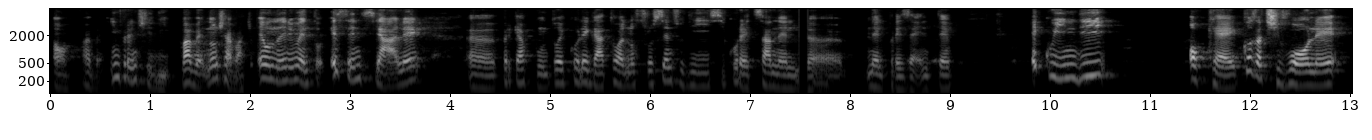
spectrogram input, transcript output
oh, vabbè, imprescindibile, vabbè, non ce la faccio, è un elemento essenziale eh, perché appunto è collegato al nostro senso di sicurezza nel, nel presente. E quindi, ok, cosa ci vuole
